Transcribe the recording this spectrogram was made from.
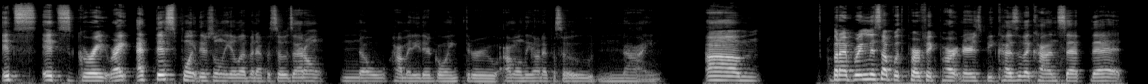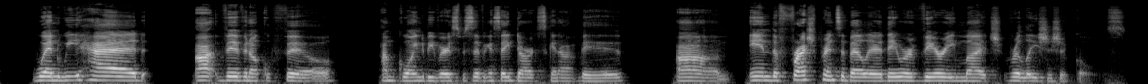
It's it's great, right? At this point, there's only 11 episodes. I don't know how many they're going through. I'm only on episode nine. Um, but I bring this up with Perfect Partners because of the concept that when we had Aunt Viv and Uncle Phil, I'm going to be very specific and say dark skin Aunt Viv. Um, in the Fresh Prince of Bel Air, they were very much relationship goals,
